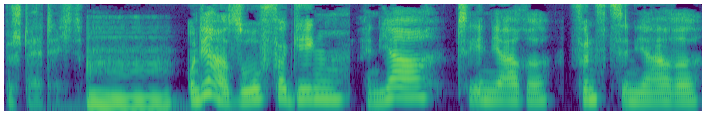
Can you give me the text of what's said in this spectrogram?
bestätigt. Mm. Und ja, so verging ein Jahr, zehn Jahre, 15 Jahre.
